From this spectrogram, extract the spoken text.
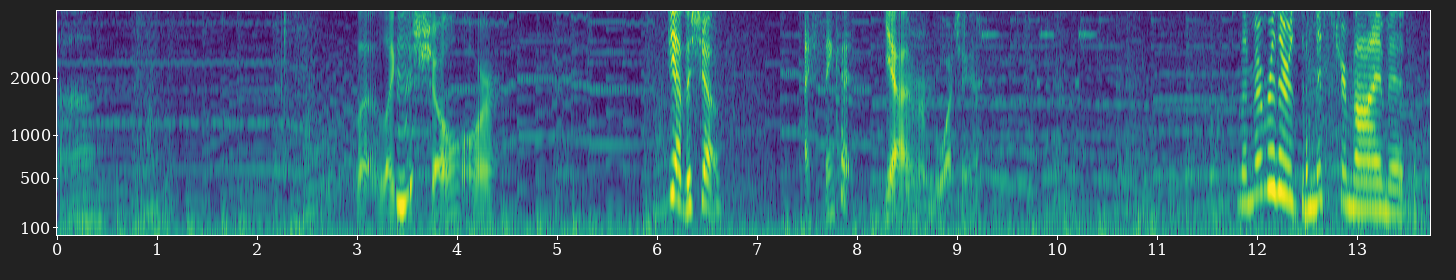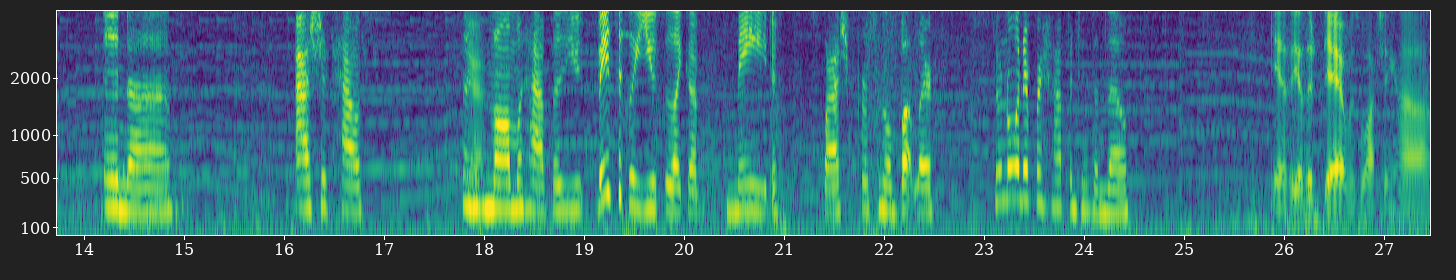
Um. Like Hmm? the show, or Yeah, the show. I think I yeah I remember watching it. 'Cause I remember there was a Mr. Mime in, in uh, Ash's house. And his mom would have a, basically use it like a maid slash personal butler. Don't know whatever happened to them though. Yeah, the other day I was watching uh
